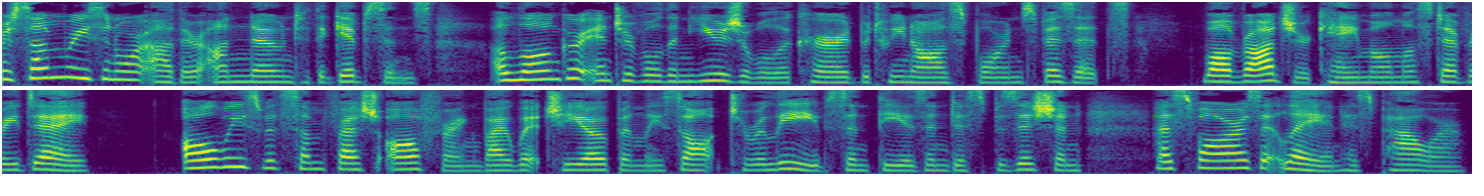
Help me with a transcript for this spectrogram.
For some reason or other unknown to the Gibsons, a longer interval than usual occurred between Osborne's visits, while Roger came almost every day, always with some fresh offering by which he openly sought to relieve Cynthia's indisposition as far as it lay in his power.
